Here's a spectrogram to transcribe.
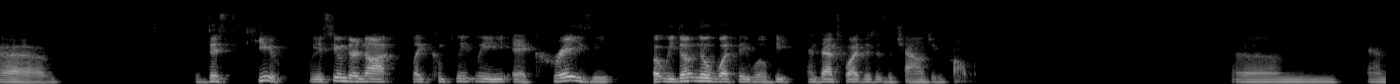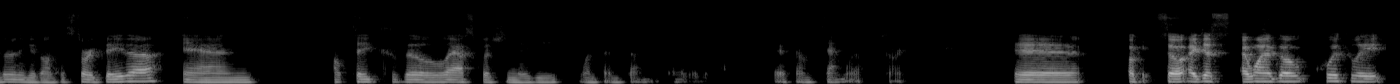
uh, this Q. We assume they're not like completely uh, crazy, but we don't know what they will be. And that's why this is a challenging problem. Um, and learning is on historic data. And I'll take the last question maybe once I'm done. From Samuel, sorry. Uh, Okay, so I just, I want to go quickly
